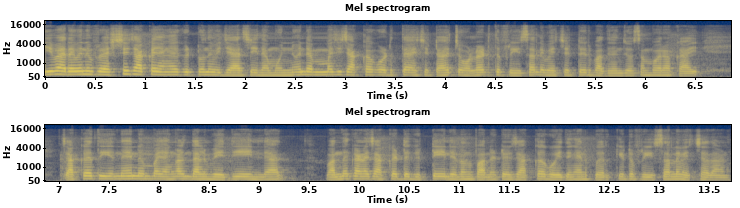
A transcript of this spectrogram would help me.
ഈ വരവിന് ഫ്രഷ് ചക്ക ഞങ്ങൾ കിട്ടുമെന്ന് വിചാരിച്ചില്ല. മുന്നൂന്റെ അമ്മച്ചി ചക്ക കൊടുത്തയച്ചിട്ട് ആ ചോളെടുത്ത് ഫ്രീസറിൽ വെച്ചിട്ട് ഒരു പതിനഞ്ച് ദിവസം പോലൊക്കെ ആയി. ചക്ക തീരുന്നതിന് മുമ്പ് ഞങ്ങൾ എന്തായാലും വരികയില്ല. വന്ന് കഴിഞ്ഞാൽ ചക്ക ഇട്ട് കിട്ടിയില്ലെന്ന് പറഞ്ഞിട്ട് ഒരു ചക്ക കൊയ്ത് ഇങ്ങനെ പെറുക്കിയിട്ട് ഫ്രീസറിൽ വെച്ചതാണ്.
